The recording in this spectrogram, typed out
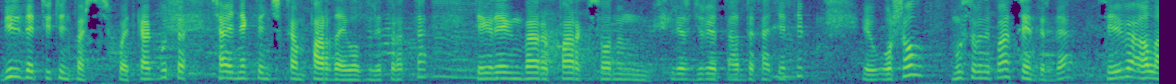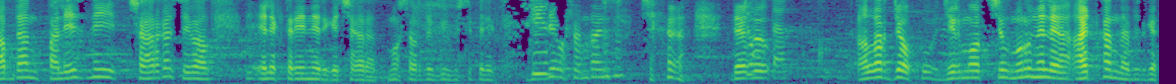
Бирде түтүн почти чыкпайт. Как будто чайнектен чыккан пардай болуп эле турат да. Тегерегинин баары парк сонун кишилер жүрөт отдыхать этип э, ошол мусорный центр да. Себеби ал абдан полезный шаарга себеби ал электр энергия чыгарат мусорду күйгүзүп сиз бизде ошондой дагы жок да алар жок жыйырма отуз жыл мурун эле айткан да бизге.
